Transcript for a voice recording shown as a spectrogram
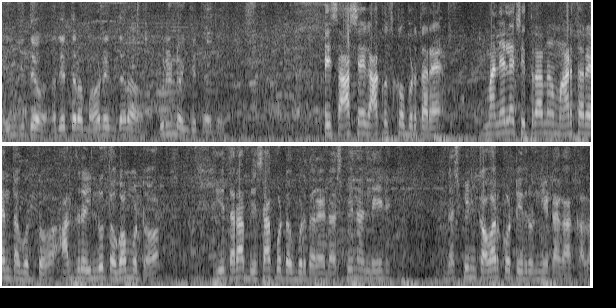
ಹೆಂಗಿದ್ದೆವು ಅದೇ ಥರ ಮಾವಿನ ಥರ ಪುರಿನೂ ಹಂಗಿದೆ ಅದು. ಈ ಸಾಸೆಗೆ ಹಾಕಿಸ್ಕೊಬಿಡ್ತಾರೆ. ಮನೇಲೆ ಚಿತ್ರಾನ್ನ ಮಾಡ್ತಾರೆ ಅಂತ ಗೊತ್ತು ಆದರೆ ಇಲ್ಲೂ ತೊಗೊಂಬಿಟ್ಟು ಈ ಥರ ಬಿಸಾಕ್ಬಿಟ್ಟು ಹೋಗ್ಬಿಡ್ತಾರೆ. ಡಸ್ಟ್ಬಿನಲ್ಲಿ ಡಸ್ಟ್ಬಿನ್ ಕವರ್ ಕೊಟ್ಟಿದ್ರು ನೀಟಾಗಿ ಹಾಕಲ್ಲ.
